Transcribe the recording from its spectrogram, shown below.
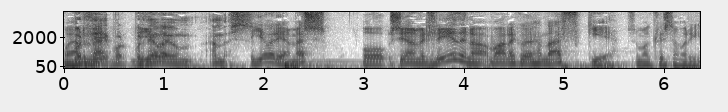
Og voru þið á var- vegum MS? ég var í MS og síðan við hliðina var eitthvað hérna FG sem að Kristján var í.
